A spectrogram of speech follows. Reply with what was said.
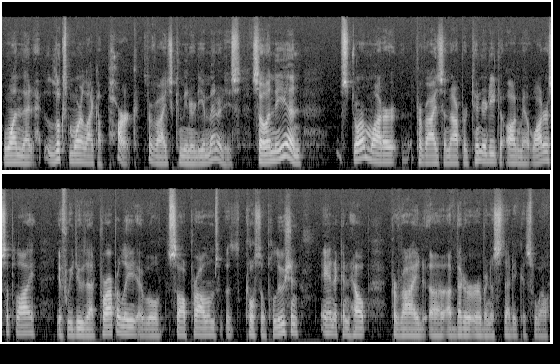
one that looks more like a park, provides community amenities. So in the end, stormwater provides an opportunity to augment water supply. If we do that properly, it will solve problems with coastal pollution and it can help provide uh, a better urban aesthetic as well.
